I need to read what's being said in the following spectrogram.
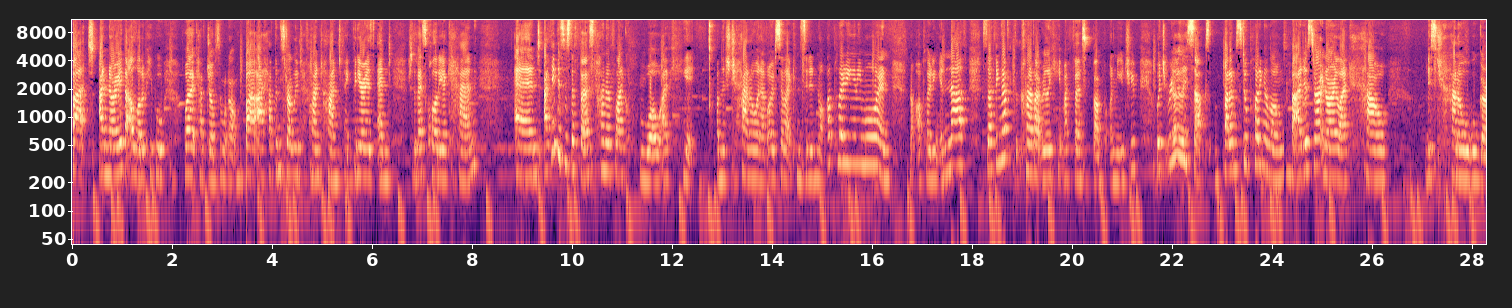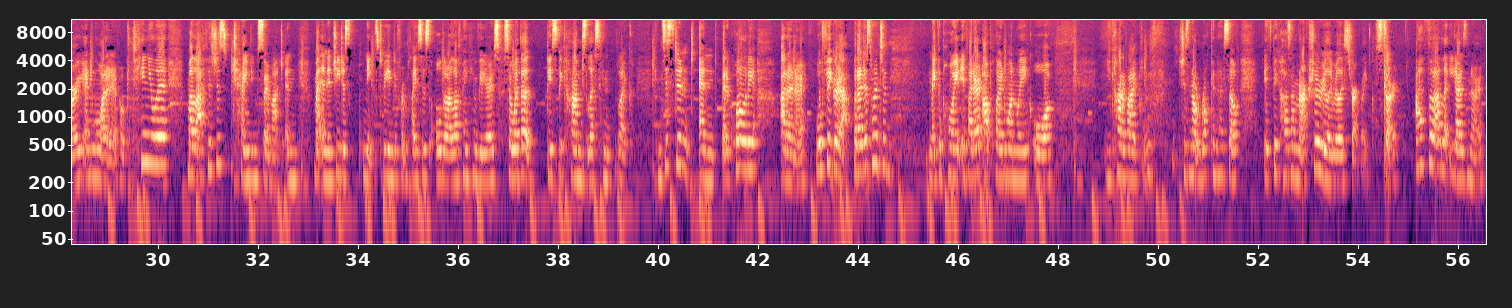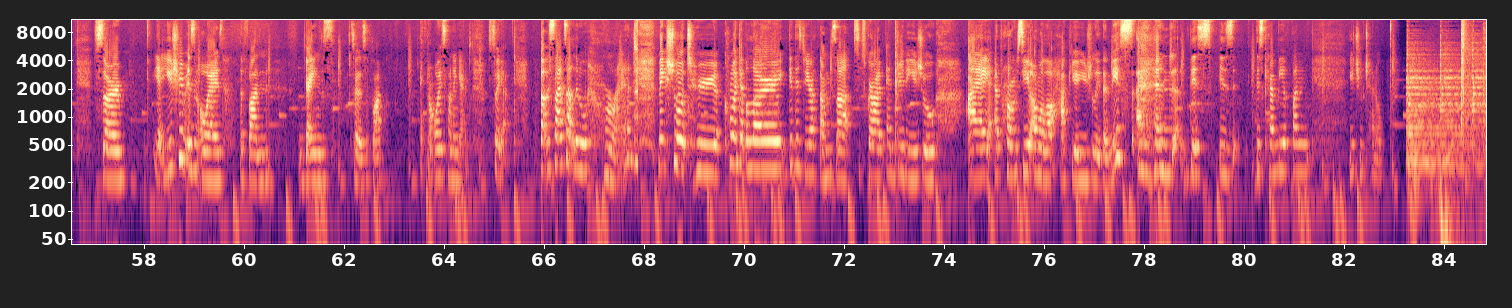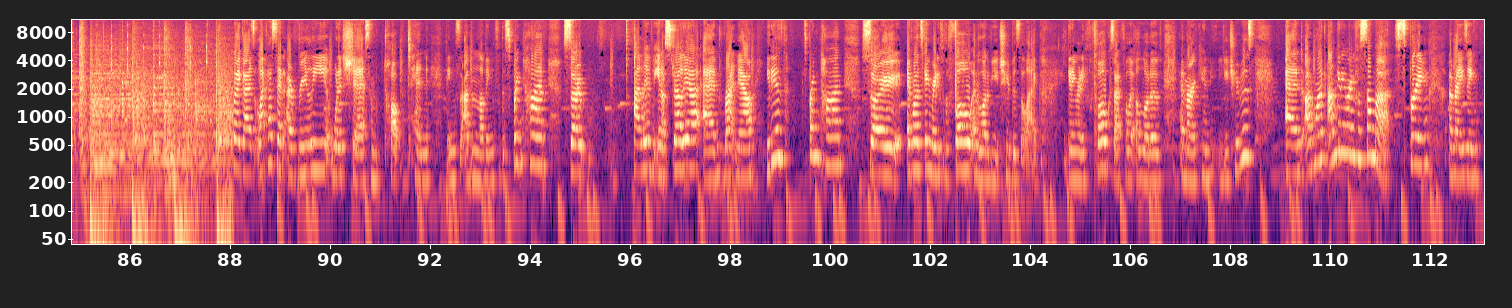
but I know that a lot of people work, have jobs and whatnot, but I have been struggling to find time to make videos and to the best quality I can. And I think this is the first kind of like, whoa, I've hit on this channel and I've also like considered not uploading anymore and not uploading enough so I think I've kind of like really hit my first bump on YouTube which really really sucks but I'm still plodding along but I just don't know like how this channel will go anymore. I don't know if I'll continue it. My life is just changing so much and my energy just needs to be in different places although I love making videos. So whether this becomes less con like consistent and better quality, I don't know. We'll figure it out. But I just wanted to make a point if I don't upload one week or you kind of like she's not rocking herself it's because I'm actually really really struggling. So I thought I'd let you guys know. So yeah, YouTube isn't always the fun games. So there's a fly. It's not always fun and games. So yeah. But besides that little rant, make sure to comment down below, give this video a thumbs up, subscribe and do the usual. I, I promise you I'm a lot happier usually than this and this is this can be a fun YouTube channel. Anyway guys, like I said, I really wanted to share some top 10 things that I've been loving for the springtime. So I live in Australia and right now it is springtime. So everyone's getting ready for the fall and a lot of YouTubers are like getting ready for fall because I follow a lot of American YouTubers. And I'm like, I'm getting ready for summer, spring, amazing,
